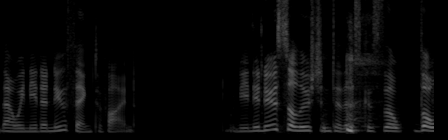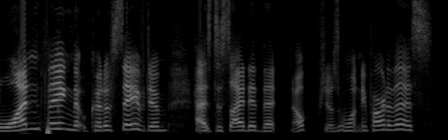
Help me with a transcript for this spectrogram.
now we need a new thing to find. We need a new solution to this because the the one thing that could have saved him has decided that nope, she doesn't want any part of this.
